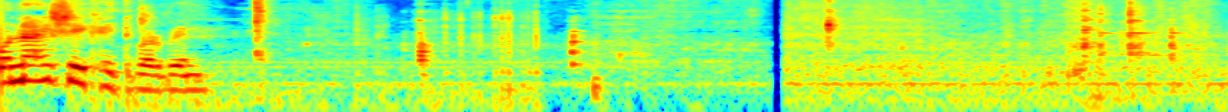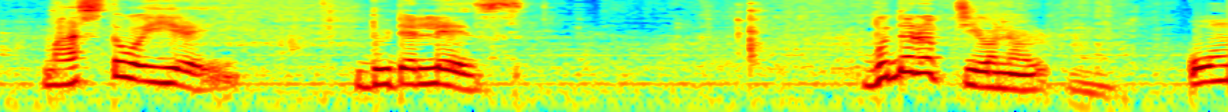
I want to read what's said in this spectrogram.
অনায়াসেই খাইতে পারবেন। মাছ তো ওইয়াই, দুইটা লেজ। বুধরব চিওনল ওম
